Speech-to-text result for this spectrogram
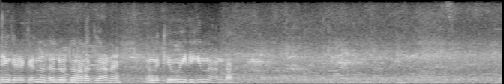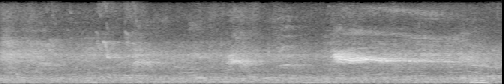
ഞാൻ കിഴക്കൻ നടലോട്ട് നടക്കുകയാണ് നല്ല ക്യൂ ഇരിക്കുന്ന കണ്ടോ Mm-hmm.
